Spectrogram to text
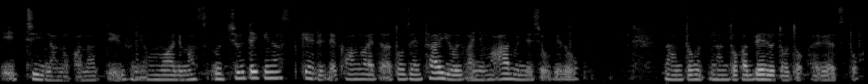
1位なのかなっていうふうに思われます。宇宙的なスケールで考えたら当然太陽以外にもあるんでしょうけど、なんと、なんとかベルトとかいうやつとか、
